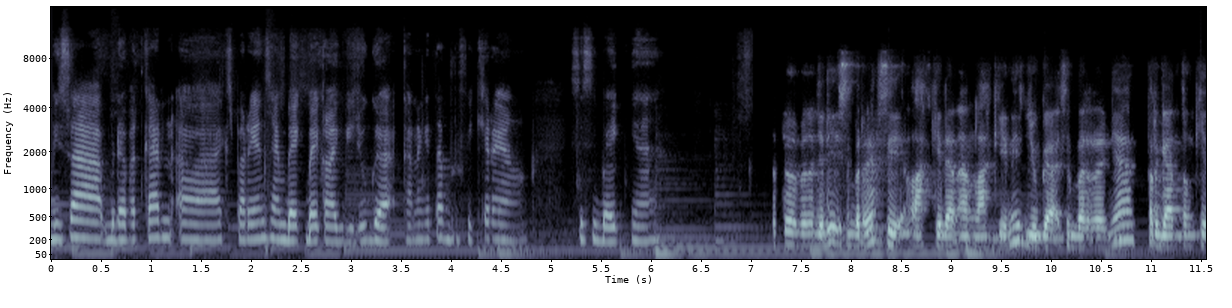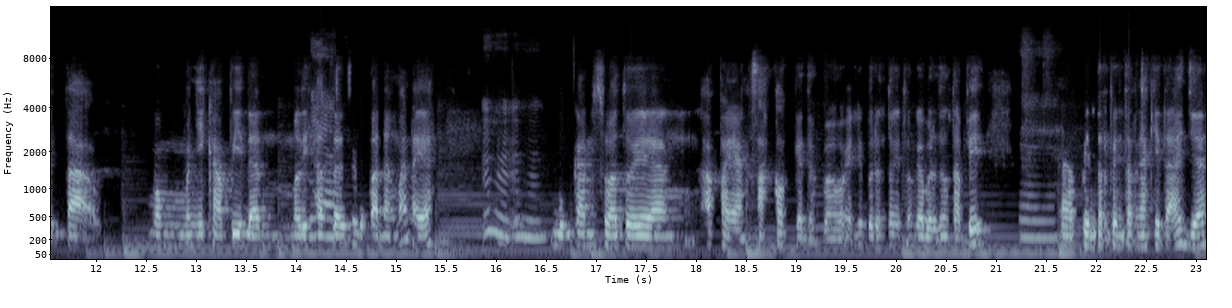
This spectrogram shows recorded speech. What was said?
bisa mendapatkan uh, experience yang baik-baik lagi juga karena kita berpikir yang sisi baiknya. Betul betul. Jadi sebenarnya si laki dan unlucky ini juga sebenarnya tergantung kita menyikapi dan melihat yeah. dari sudut pandang mana ya. Mm-hmm. Bukan suatu yang apa ya saklek gitu bahwa ini beruntung itu enggak beruntung tapi yeah, yeah. Uh, pinter-pinternya kita aja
